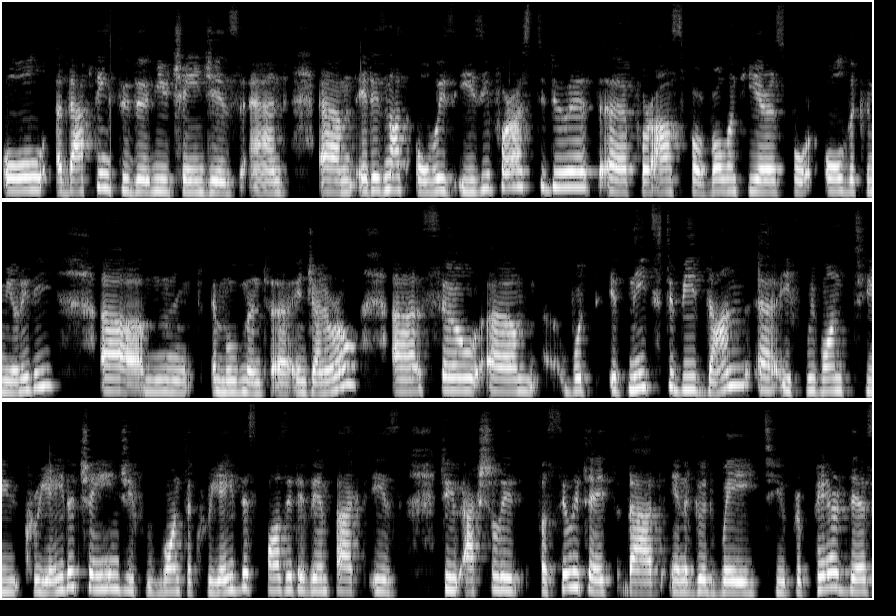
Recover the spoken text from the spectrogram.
all adapting to the new changes and um, it is not always easy for us to do it uh, for us for volunteers for all the community um, movement uh, in general. Uh, so um, what it needs to be done uh, if we want to create a change if we want to create this positive impact is to actually facilitate that in a good way to prepare this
